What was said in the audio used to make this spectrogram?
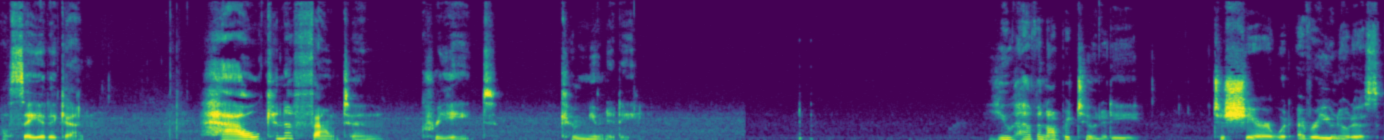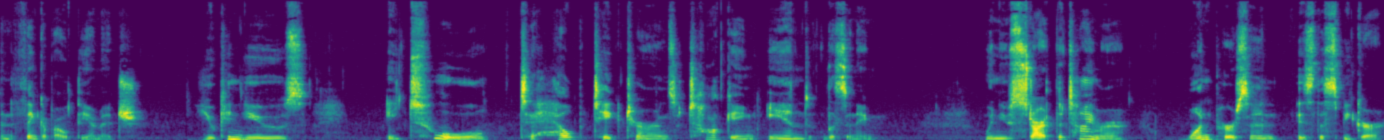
I'll say it again. How can a fountain create community? You have an opportunity to share whatever you notice and think about the image. You can use a tool to help take turns talking and listening. When you start the timer, one person is the speaker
